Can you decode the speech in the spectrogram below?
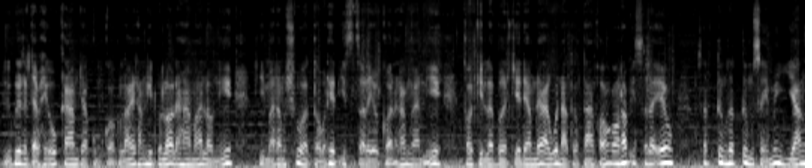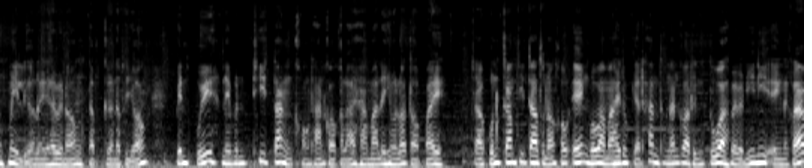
หรือเพื่อกระจายภัยคุกคามจากกลุ่มก่อการร้ายทั้งฮิตบอลล้อและฮามาสเหล่านี้ ที่มาทำชั่วต่อประเทศอิสราเอลก่อนนะครับงานนี้ก็กินระเบิดเจแดมและอาวุธหนักต่างๆของกองทัพอิสราเอลสัดตึมสัดตึมใส่ไม่ยั้งไม่เหลือเลยนะครับพี่น้องดับเกินดับสยอง เป็นปุ๋ยในบนที่ตั้งของฐานก่อการร้ายฮามาสและฮิมาลอต่อไป จากผลกรรมที่ตามสนองเขาเอง เพราะว่ามาให้ทุกแก่ท่านทั้งนั้นก็ถึงตัวไปแบบนี้นี่เองนะครับ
